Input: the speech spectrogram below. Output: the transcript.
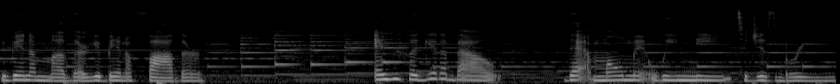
you're being a mother, you're being a father. And we forget about that moment we need to just breathe,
